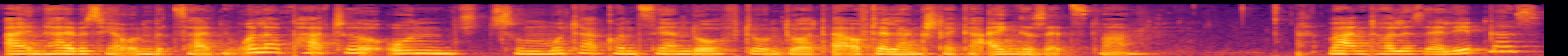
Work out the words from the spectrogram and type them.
ein halbes Jahr unbezahlten Urlaub hatte und zum Mutterkonzern durfte und dort auf der Langstrecke eingesetzt war. War ein tolles Erlebnis,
